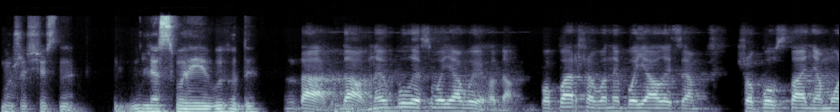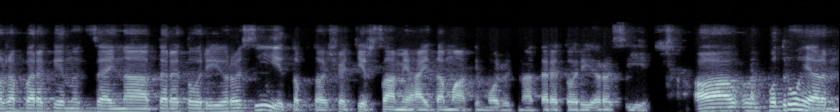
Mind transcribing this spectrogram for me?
Може, щось не- для своєї вигоди. Так, да, в них була своя вигода. По-перше, вони боялися, що повстання може перекинутися і на територію Росії, тобто, що ті ж самі гайдамаки можуть на території Росії. А е, по-друге,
